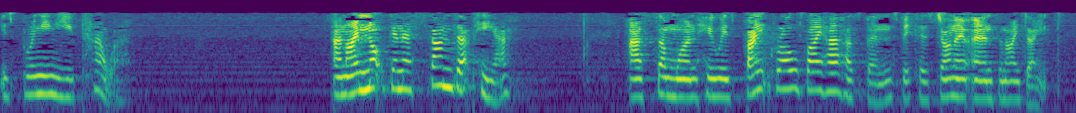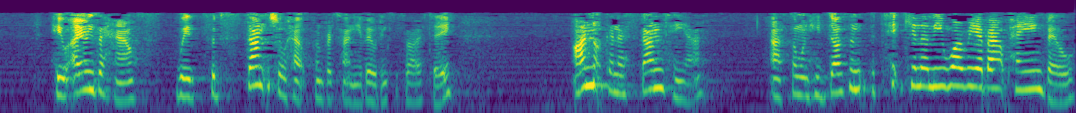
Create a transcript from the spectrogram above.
is bringing you power. And I'm not going to stand up here as someone who is bankrolled by her husband because Jono earns and I don't, who owns a house with substantial help from Britannia Building Society, I'm not going to stand here as someone who doesn't particularly worry about paying bills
